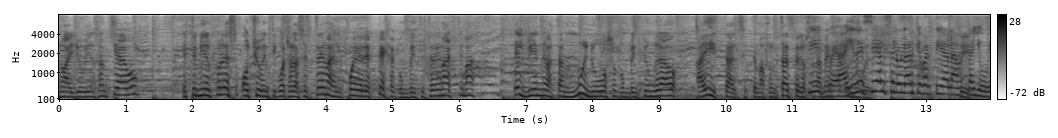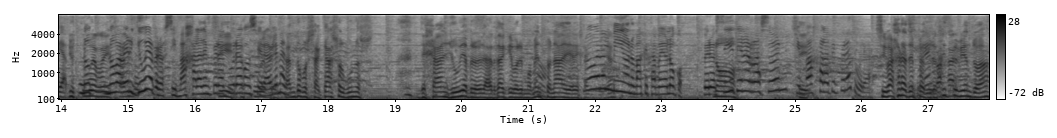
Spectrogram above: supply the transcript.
No hay lluvia en Santiago. Este miércoles 8 y 24 las extremas, el jueves despeja con 23 de máxima. El viernes va a estar muy nuboso con 21 grados. Ahí está el sistema frontal, pero Sí, solamente pues ahí decía el celular que partía la, Sí, la lluvia. No, no va a haber lluvia, pero sí baja la temperatura considerablemente. revisando por si acaso algunos dejaban lluvia, pero la verdad que por el momento nadie deja No, era el mío nomás que está medio loco. Pero No. sí tiene razón que Sí. baja la temperatura. Si baja la temperatura, sí estoy viendo, ¿ah?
